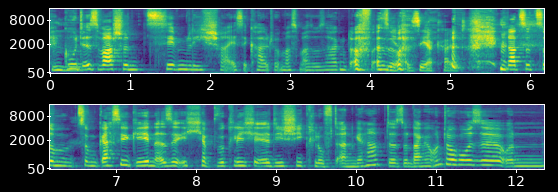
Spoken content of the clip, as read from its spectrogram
Mhm. Gut, es war schon ziemlich scheiße kalt, wenn man es mal so sagen darf. Also ja, sehr kalt. Gerade so zum, zum Gassi gehen. Also ich habe wirklich äh, die Skikluft angehabt. Also lange Unterhose und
